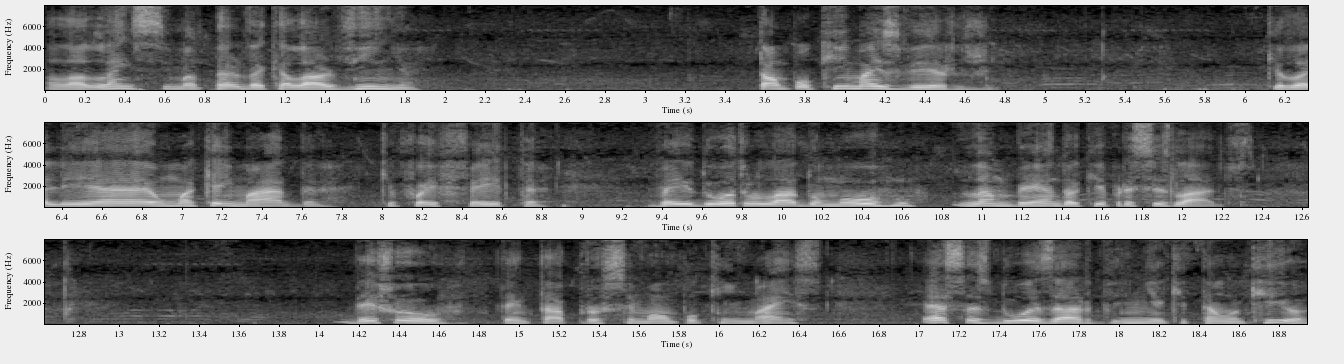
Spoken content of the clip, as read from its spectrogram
lá, lá em cima, perto daquela arvinha, está um pouquinho mais verde. Aquilo ali é uma queimada que foi feita, veio do outro lado do morro, lambendo aqui para esses lados. Deixa eu tentar aproximar um pouquinho mais. Essas duas arvinhas que estão aqui, ó,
